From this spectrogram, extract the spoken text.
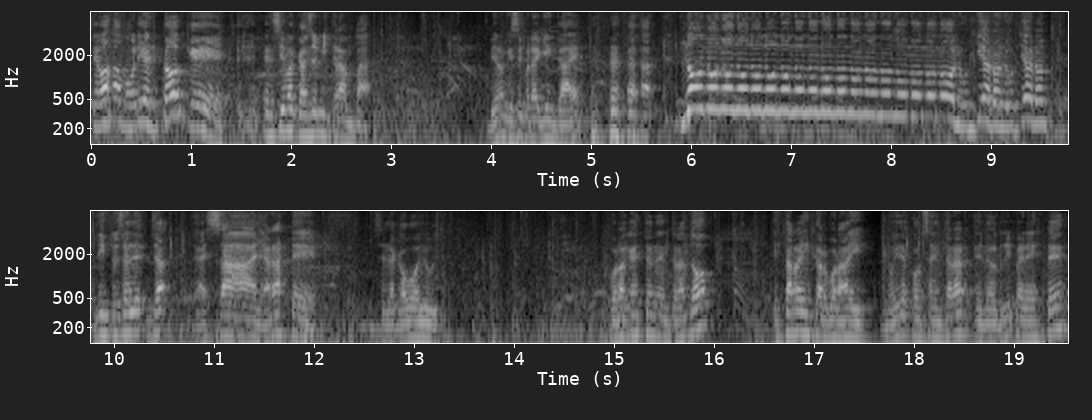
Te vas a morir el toque Encima cayó mi trampa ¿Vieron que siempre hay quien cae? no, no, no, no, no, no, no, no, no, no, no, no, no, no, no, no, no, no, lurtearon, lurtearon Listo, ya le, ya Esa, le agarraste Se le acabó el loot Por acá están entrando Está Reinhardt por ahí Me voy a concentrar en el Reaper este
